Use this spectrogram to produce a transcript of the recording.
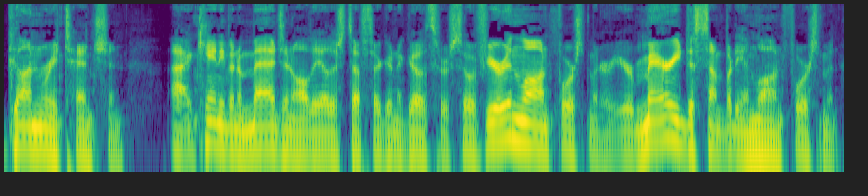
Gun retention. I can't even imagine all the other stuff they're going to go through. So if you're in law enforcement or you're married to somebody in law enforcement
